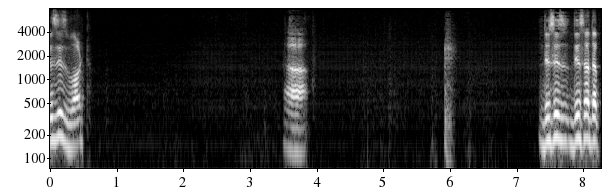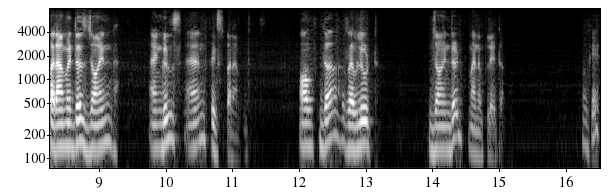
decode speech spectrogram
this is what uh, this is these are the parameters joined angles and fixed parameters of the revolute jointed manipulator okay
